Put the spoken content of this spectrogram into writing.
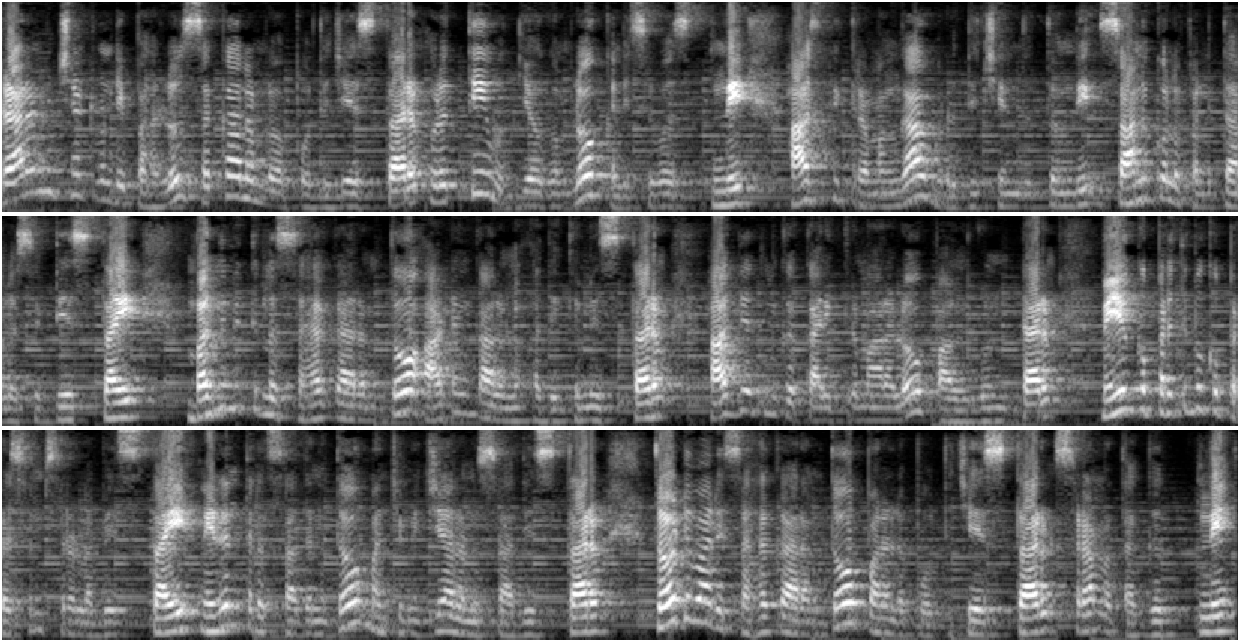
ప్రారంభించినటువంటి పనులు సకాలంలో పూర్తి చేస్తారు. వృత్తి ఉద్యోగంలో కలిసి వస్తుంది. ఆస్తి క్రమంగా వృద్ధి చెందుతుంది. సానుకూల ఫలితాలు సిద్ధిస్తాయి. బంధుమిత్రుల సహకారంతో ఆటంకాలను అధిగమిస్తారు. ఆధ్యాత్మిక కార్యక్రమాలలో పాల్గొంటారు. మీ యొక్క ప్రతిభకు ప్రశంసలు లభిస్తాయి. నిరంతర సాధనతో మంచి విజయాలను సాధిస్తారు. తోటివారి సహకారంతో పనులు పూర్తి చేస్తారు. శ్రమ తగ్గుతుంది.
